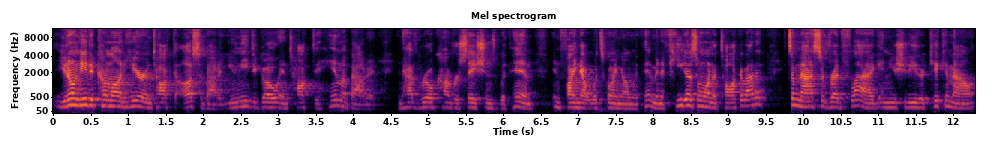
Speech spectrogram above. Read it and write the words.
you don't need to come on here and talk to us about it. You need to go and talk to him about it and have real conversations with him and find out what's going on with him. And if he doesn't want to talk about it, it's a massive red flag and you should either kick him out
